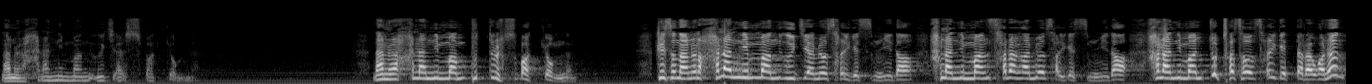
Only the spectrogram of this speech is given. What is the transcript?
나는 하나님만 의지할 수밖에 없는 나는 하나님만 붙들 수밖에 없는 그래서 나는 하나님만 의지하며 살겠습니다. 하나님만 사랑하며 살겠습니다. 하나님만 쫓아서 살겠다라고 하는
